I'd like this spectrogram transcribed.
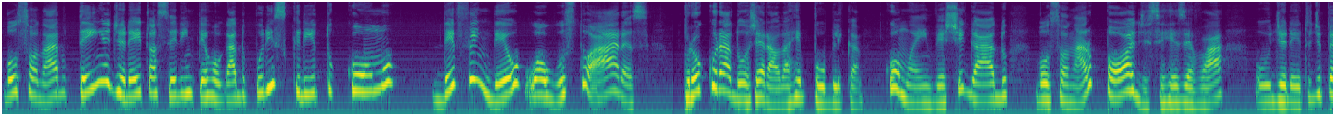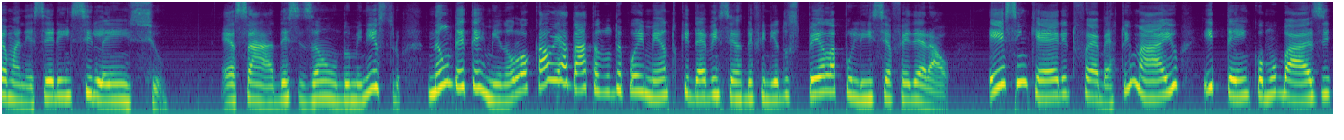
Bolsonaro tenha direito a ser interrogado por escrito, como defendeu o Augusto Aras Procurador-Geral da República. Como é investigado, Bolsonaro pode se reservar o direito de permanecer em silêncio. Essa decisão do ministro não determina o local e a data do depoimento que devem ser definidos pela Polícia Federal. Esse inquérito foi aberto em maio e tem como base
